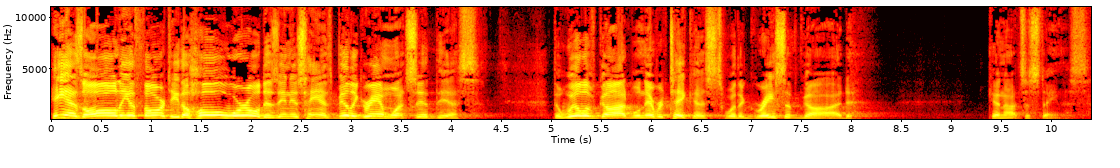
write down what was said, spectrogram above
He has all the authority. The whole world is in his hands. Billy Graham once said this The will of God will never take us where the grace of God cannot sustain us.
